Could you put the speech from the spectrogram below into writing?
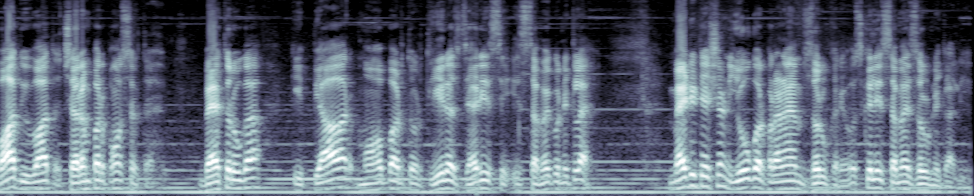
वाद विवाद चरम पर पहुँच सकता है। बेहतर होगा कि प्यार, मोहब्बत और धीरज धैर्य से इस समय को निकला है। मेडिटेशन, योग और प्राणायाम ज़रूर करें, उसके लिए समय ज़रूर निकालिए।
